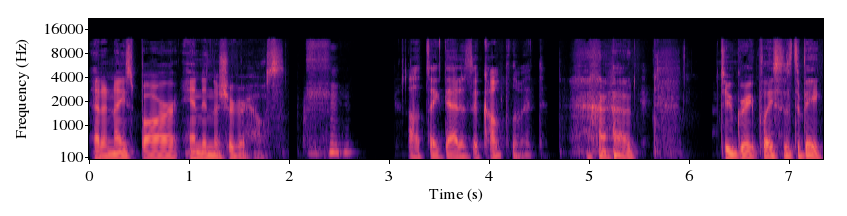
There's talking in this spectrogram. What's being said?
at a nice bar and in the sugar house. I'll take that as a compliment. Two great places to be.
